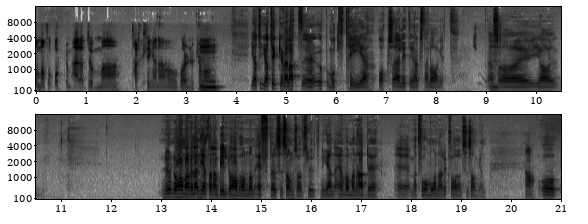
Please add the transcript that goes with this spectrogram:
om man får bort de här dumma tacklingarna och vad det nu kan mm. vara. Jag, jag, tycker väl att uh, uppemot tre också är lite i högsta laget. Mm. Alltså, jag... Nu, nu har man väl en helt annan bild av honom efter säsongsavslutningen än vad man hade uh, med två månader kvar av säsongen. Ja. Och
